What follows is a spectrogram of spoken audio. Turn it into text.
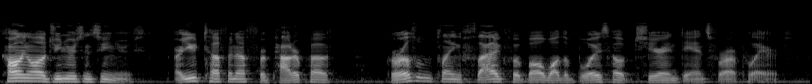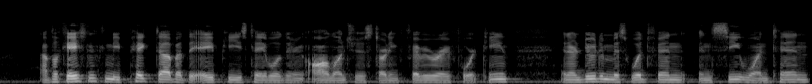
Calling all juniors and seniors. Are you tough enough for Powder Puff? Girls will be playing flag football while the boys help cheer and dance for our players. Applications can be picked up at the AP's table during all lunches starting February 14th and are due to Miss Woodfin in C110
